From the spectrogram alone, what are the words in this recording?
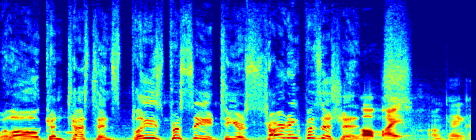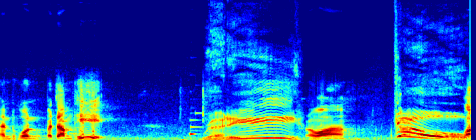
Will all contestants please proceed to your starting positions? ต่อไปต้องแข่งขันทุกคนประจำที่ Ready? ระวัง Go! ไป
